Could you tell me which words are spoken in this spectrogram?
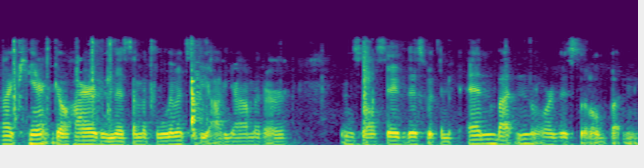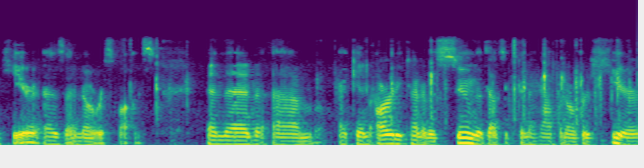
I can't go higher than this. I'm at the limits of the audiometer. And so I'll save this with an N button or this little button here as a no response. And then um, I can already kind of assume that that's what's going to happen over here.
